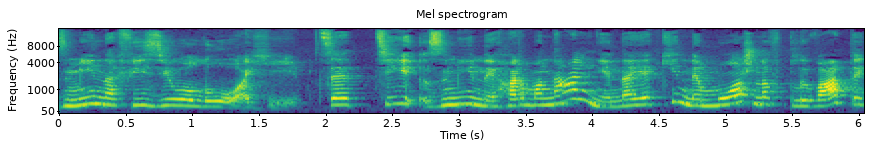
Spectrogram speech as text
зміна фізіології, це ті зміни гормональні, на які не можна впливати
